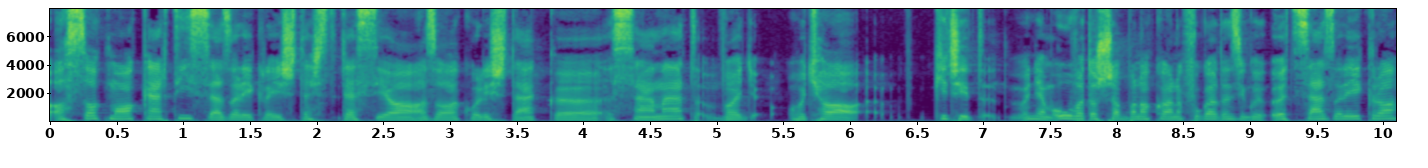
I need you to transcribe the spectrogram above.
a szakma akár 10%-ra is teszi az alkoholisták számát, vagy hogyha kicsit mondjam, óvatosabban akarnak fogalmazni, hogy 5%-ra,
